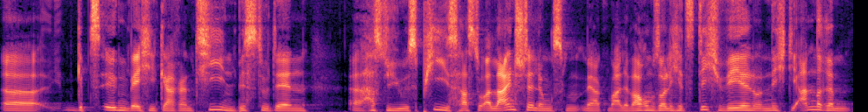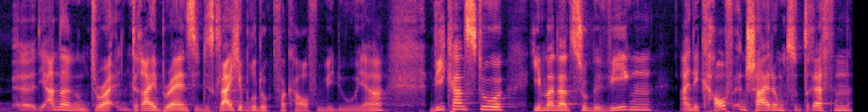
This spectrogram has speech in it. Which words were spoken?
äh, gibt es irgendwelche Garantien? Bist du denn, äh, hast du USPs, hast du Alleinstellungsmerkmale? Warum soll ich jetzt dich wählen und nicht die anderen, äh, die anderen drei, drei Brands, die das gleiche Produkt verkaufen wie du? Ja, wie kannst du jemanden dazu bewegen, eine Kaufentscheidung zu treffen,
